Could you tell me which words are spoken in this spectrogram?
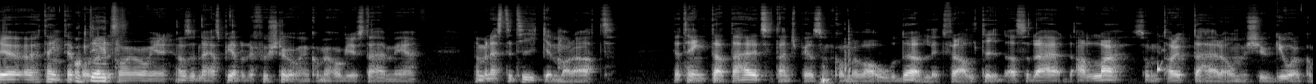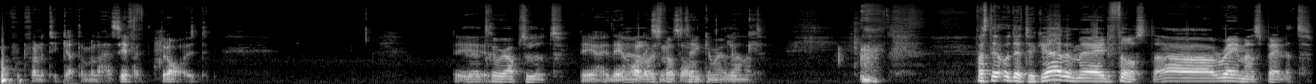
det- jag tänkte Och på väldigt många gånger. Alltså när jag spelade första gången kommer jag ihåg just det här med nej, men estetiken bara. att Jag tänkte att det här är ett sånt här spel som kommer vara odödligt för alltid. Alltså det här, alla som tar upp det här om 20 år kommer fortfarande tycka att men det här ser faktiskt bra ut. Det, Det tror jag absolut. det, det Jag har liksom svårt att tänka mig look. annat. Fast det, och det tycker jag även med första Rayman-spelet.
